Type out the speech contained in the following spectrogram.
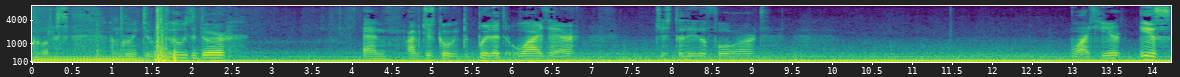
course. I'm going to close the door. And I'm just going to pull it right here. Just a little forward. Right here is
